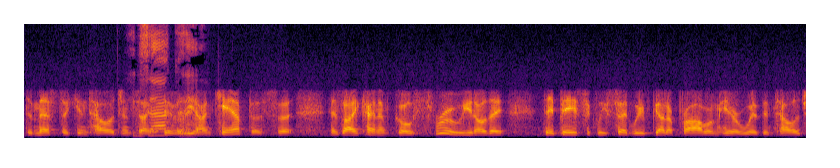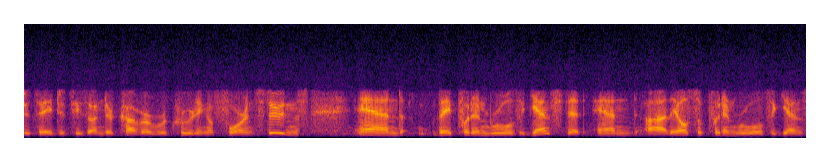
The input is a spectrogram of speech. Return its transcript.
domestic intelligence exactly. activity on campus. Uh, as I kind of go through, you know, they they basically said we've got a problem here with intelligence agencies undercover recruiting of foreign students, and they put in rules against it, and uh, they also put in rules against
